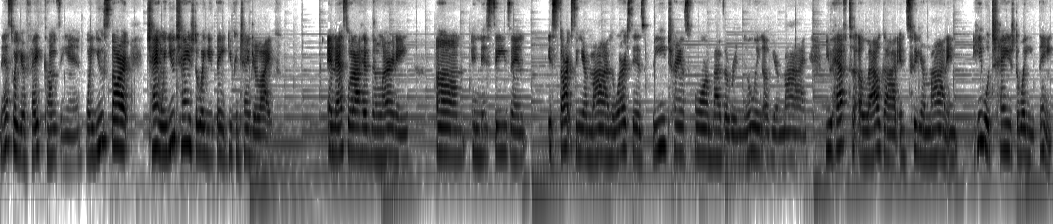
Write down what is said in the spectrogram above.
That's where your faith comes in. When you start change when you change the way you think, you can change your life. And that's what I have been learning um, in this season, it starts in your mind. The word says, be transformed by the renewing of your mind. You have to allow God into your mind and he will change the way you think.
